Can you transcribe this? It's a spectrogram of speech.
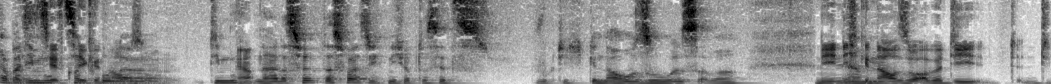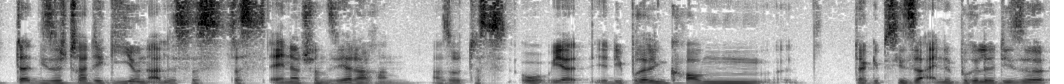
Aber die Move Controller, die Move, ja? na, das, das weiß ich nicht, ob das jetzt wirklich genau so ist, aber Nee, nicht ähm, genau so, aber die, die, diese Strategie und alles, das, das erinnert schon sehr daran. Also das, oh ja, die Brillen kommen, da gibt's diese eine Brille, diese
